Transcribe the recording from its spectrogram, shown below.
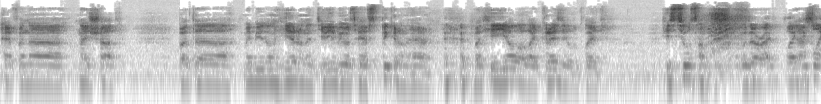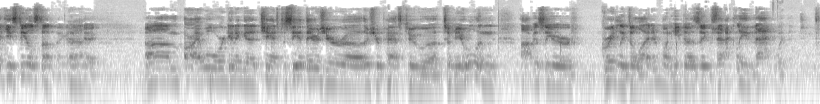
have a uh, nice shot. But uh, maybe you don't hear on the TV because you have speaker in here. but he yellow like crazy. Look like he steals something. Was that right? Like Yeah. he's like he steals something. Yeah. Okay. Um, all right. Well, we're getting a chance to see it. There's your uh, there's your pass to uh, to Mule, and obviously you're greatly delighted when he does exactly that with it.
